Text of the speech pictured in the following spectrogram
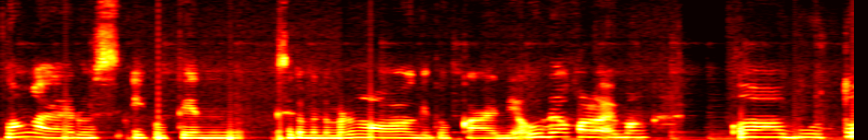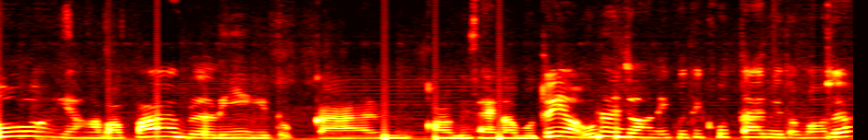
lo nggak harus ikutin si teman-teman lo gitu kan. Ya udah kalau emang lo butuh ya nggak apa-apa beli gitu kan. Kalau misalnya nggak butuh ya udah jangan ikut-ikutan gitu. Maksudnya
